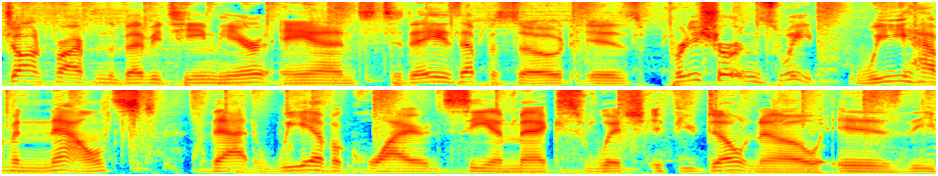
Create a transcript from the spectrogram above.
John Fry from the Bevy team here, and today's episode is pretty short and sweet. We have announced that we have acquired CMX, which, if you don't know, is the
